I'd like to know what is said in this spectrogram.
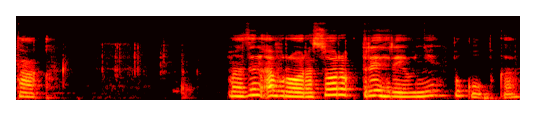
Так. Магазин Аврора 43 гривні покупка.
